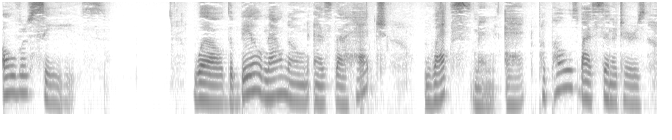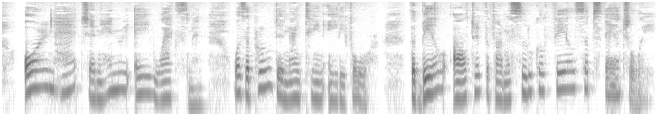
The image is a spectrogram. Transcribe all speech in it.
overseas? Well, the bill now known as the Hatch Waxman Act, proposed by Senators Orrin Hatch and Henry A. Waxman, was approved in 1984. The bill altered the pharmaceutical field substantially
